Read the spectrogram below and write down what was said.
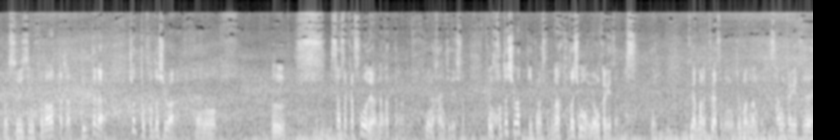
ー、この数字にこだわったかって言ったらちょっと今年はあのうん。いささかそうではなかったなというような感じでしたでも今年はって言ってますけどまあ今年も4ヶ月あります、ね、9まだ9月の、ね、序盤なんで3ヶ月、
